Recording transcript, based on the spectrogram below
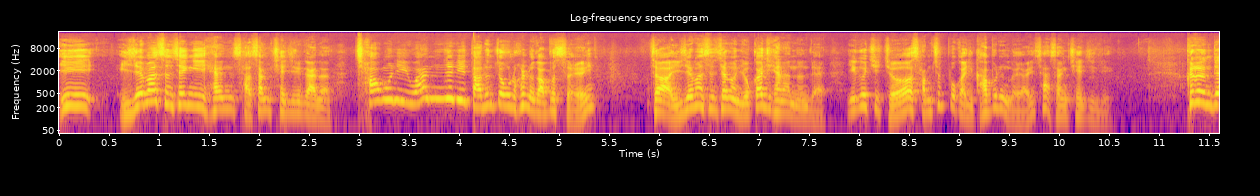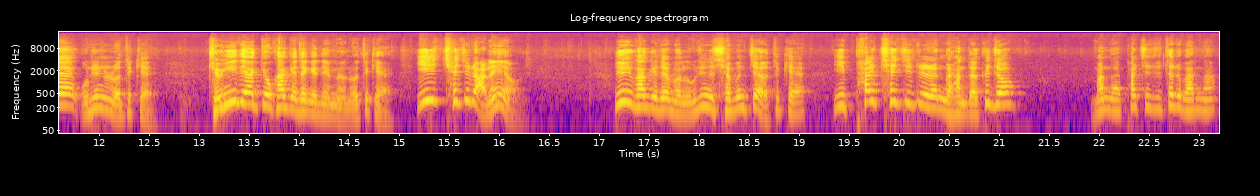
이 이재만 선생이 한 사상체질과는 차원이 완전히 다른 쪽으로 흘러가 봤어요. 자, 이재만 선생은 여기까지 해놨는데 이것이 저 삼천포까지 가버린 거야, 이 사상 체질이. 그런데 우리는 어떻게? 경희대학교 가게 되게 되면 어떻게? 이 체질을 안 해요. 여기 가게 되면 우리는 세 번째 어떻게? 이 팔체질이라는 걸 한다. 그죠? 맞나요? 팔체질 들어봤나?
